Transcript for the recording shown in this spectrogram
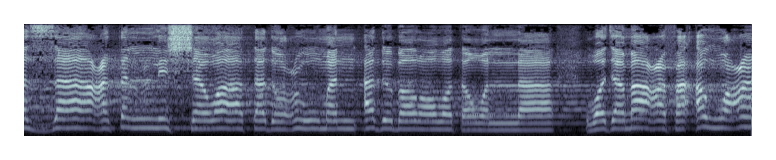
نزاعة للشوى تدعو من أدبر وتولى وجمع فأوعى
